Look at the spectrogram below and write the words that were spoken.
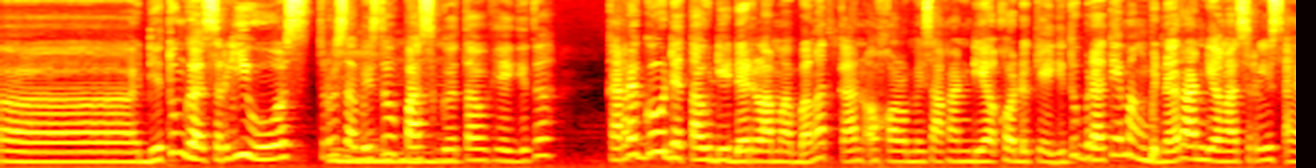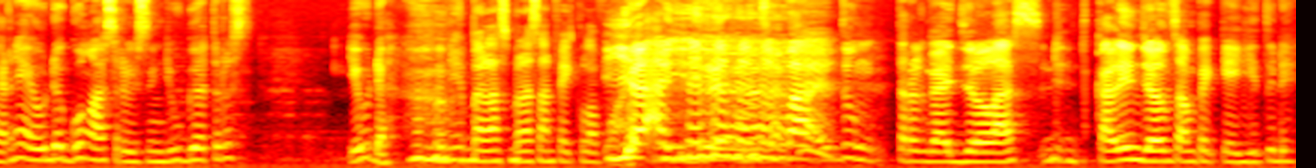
eh dia tuh nggak serius. Terus habis itu pas gue tahu kayak gitu karena gue udah tahu dia dari lama banget kan oh kalau misalkan dia kode kayak gitu berarti emang beneran dia nggak serius. Akhirnya ya udah gue nggak seriusin juga. Terus ya udah Ini balas-balasan fake love. iya sumpah itu terenggak jelas kalian jangan sampai kayak gitu deh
